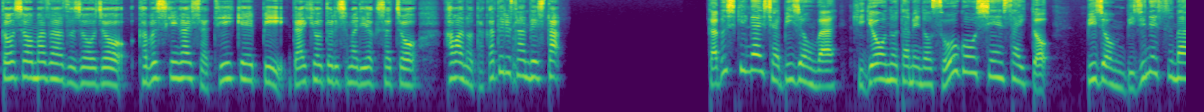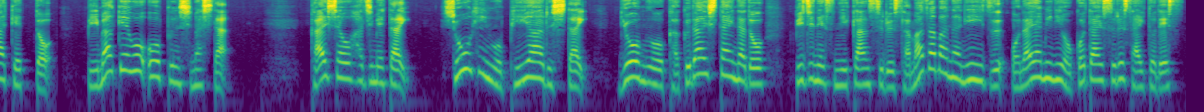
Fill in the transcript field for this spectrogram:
東証マザーズ上場、株式会社 TKP 代表取締役社長、川野隆照さんでした。株式会社ビジョンは企業のための総合支援サイトビジョンビジネスマーケットビマケをオープンしました。会社を始めたい、商品を PR したい、業務を拡大したいなどビジネスに関する様々なニーズ、お悩みにお答えするサイトです。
